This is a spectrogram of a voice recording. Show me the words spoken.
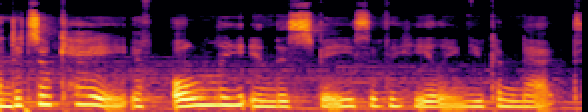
And it's okay if only in this space of the healing you connect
